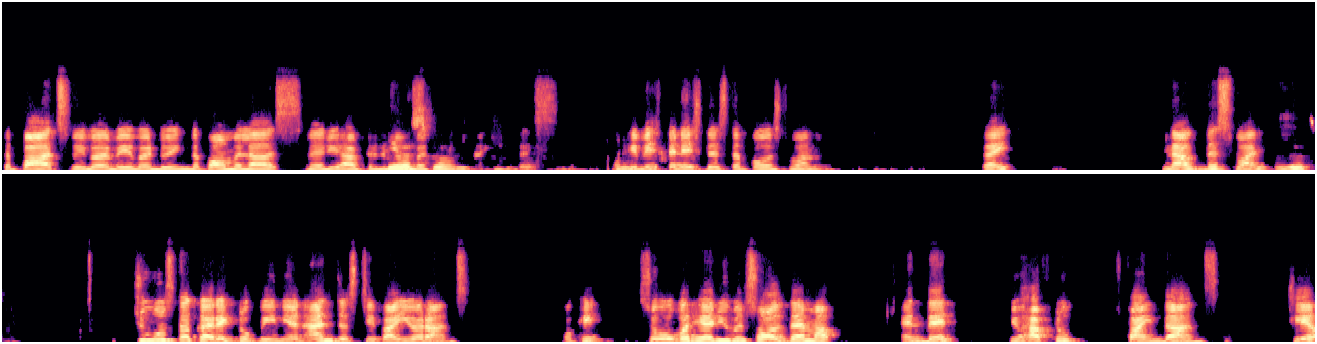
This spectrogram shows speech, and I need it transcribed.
The parts we were we were doing the formulas where you have to remember Yes, this. Okay, we finished this the first one, right? Now this one, Yes. choose the correct opinion and justify your answer. Okay. So over here, you will solve them up and then you have to find the answer. Clear?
